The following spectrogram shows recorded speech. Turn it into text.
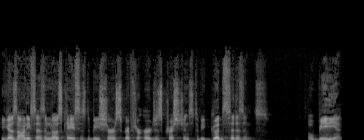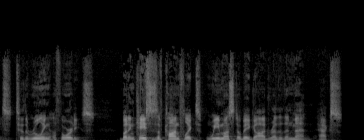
He goes on, he says, In most cases, to be sure, Scripture urges Christians to be good citizens, obedient to the ruling authorities. But in cases of conflict, we must obey God rather than men. Acts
